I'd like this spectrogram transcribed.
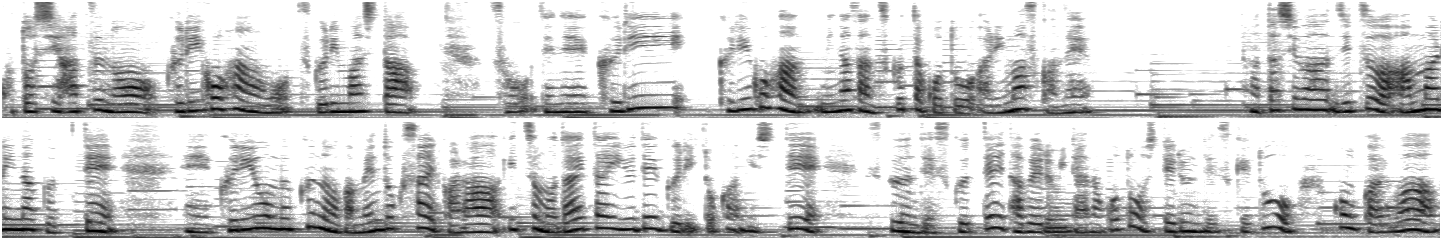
今年初の栗ご飯を作りました。そうでね栗栗ご飯皆さん作ったことありますかね？私は実はあんまりなくって、えー、栗を剥くのがめんどくさいからいつもだいたい茹で栗とかにしてスプーンですくって食べるみたいなことをしてるんですけど今回は、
